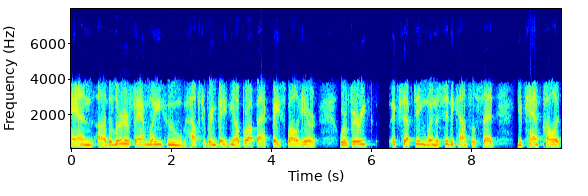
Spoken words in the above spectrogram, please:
and uh, the Lerner family, who helped to bring ba- you know brought back baseball here, were very accepting when the city council said you can't call it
